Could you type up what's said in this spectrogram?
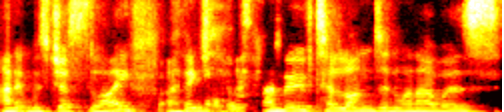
and it was just life. I think I, was, I moved to London when I was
